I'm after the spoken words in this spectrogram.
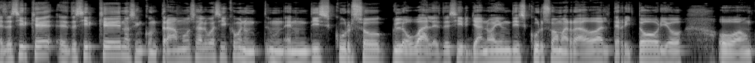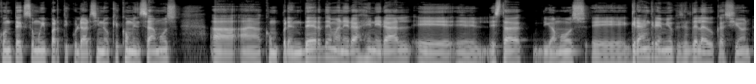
es decir que, es decir que nos encontramos algo así como en un, en un discurso global, es decir, ya no hay un discurso amarrado al territorio o a un contexto muy particular, sino que comenzamos a, comprender de manera general eh, esta, digamos, eh, gran gremio que es el de la educación,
